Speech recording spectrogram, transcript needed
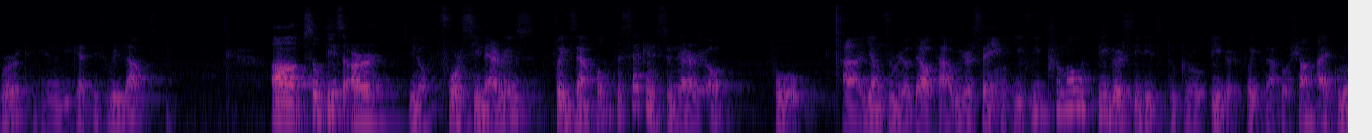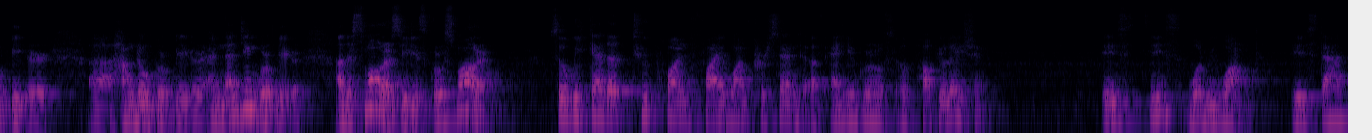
work, and we get these results. Um, so these are, you know, four scenarios. For example, the second scenario for uh, Yangtze River Delta, we are saying if we promote bigger cities to grow bigger, for example, Shanghai grow bigger, uh, Hangzhou grow bigger, and Nanjing grow bigger, uh, the smaller cities grow smaller. So we get a 2.51% of annual growth of population. Is this what we want? Is that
